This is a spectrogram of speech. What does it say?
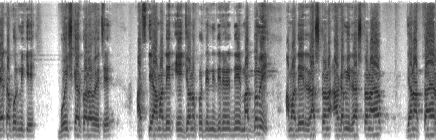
নেতাকর্মীকে বহিষ্কার করা হয়েছে। আজকে আমাদের এই জনপ্রতিনিধিদের মাধ্যমে আমাদের রাষ্ট্র, আগামী রাষ্ট্রনায়ক জনাব তার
